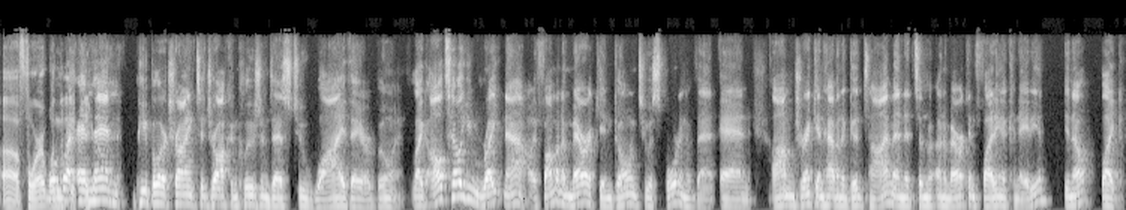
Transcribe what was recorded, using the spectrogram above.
uh, for it when well, they, and then people are trying to draw conclusions as to why they are booing. Like i'll tell you right now if i'm an american going to a sporting event and i'm drinking having a good time and it's an, an american fighting a canadian you know like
